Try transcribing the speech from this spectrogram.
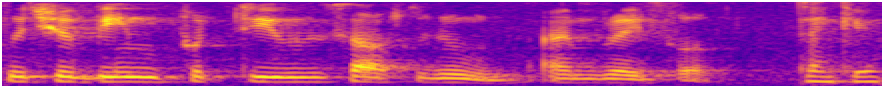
which have been put to you this afternoon. I'm grateful. Thank you.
